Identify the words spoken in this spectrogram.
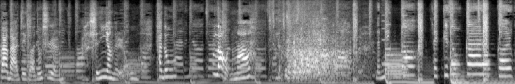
爸爸这个都是啊神一样的人物，他都不老的吗？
